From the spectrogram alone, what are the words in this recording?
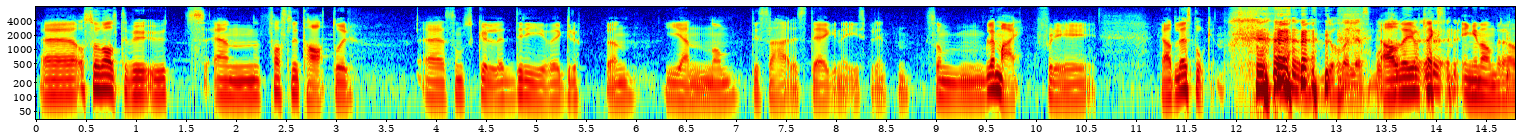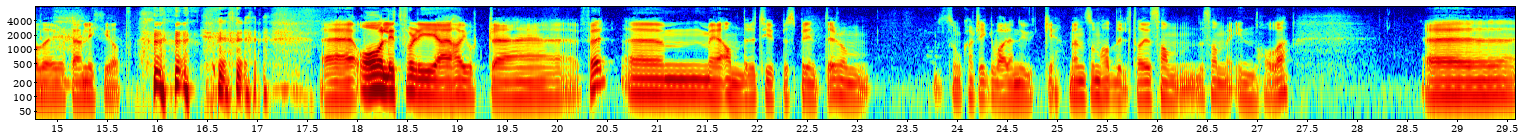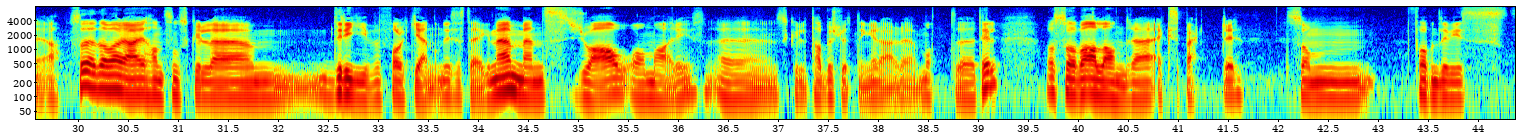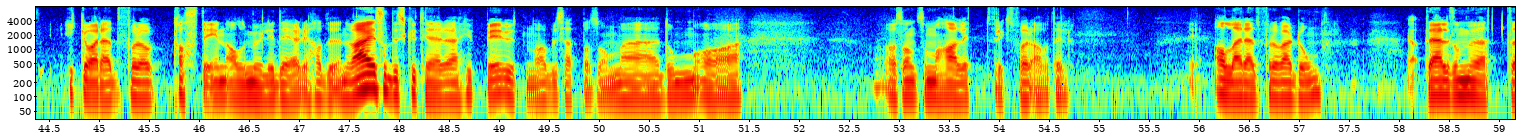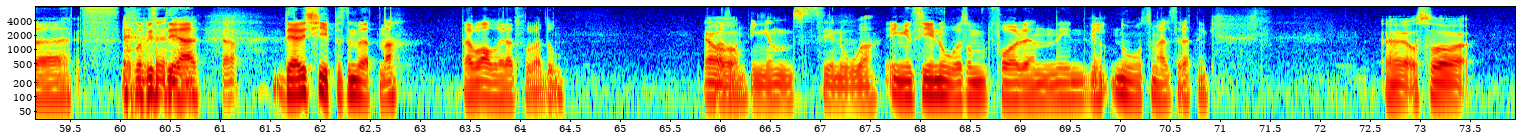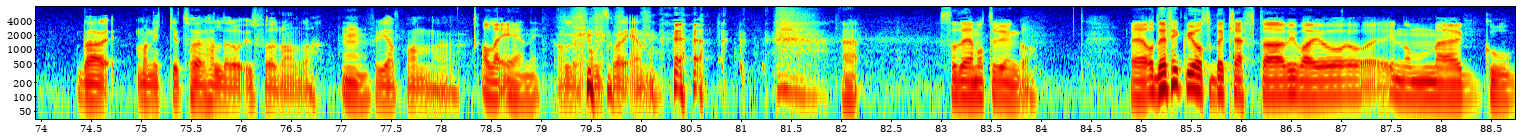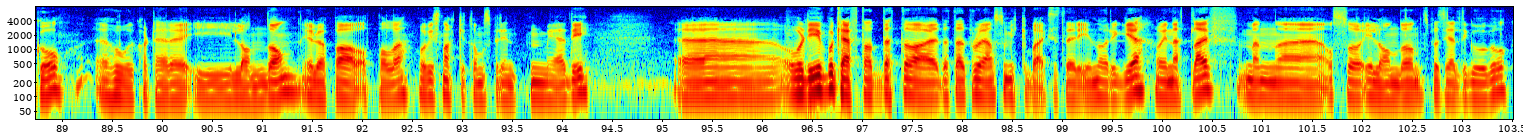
Eh, og så valgte vi ut en fasilitator eh, som skulle drive gruppen gjennom disse her stegene i sprinten. Som ble meg, fordi jeg hadde lest boken. Du hadde lest boken? Jeg hadde gjort leksen. Ingen andre hadde gjort den like godt. eh, og litt fordi jeg har gjort det før, eh, med andre typer sprinter som, som kanskje ikke var en uke, men som hadde litt av det samme, det samme innholdet. Eh, ja. Så da var jeg han som skulle mm, drive folk gjennom disse stegene, mens Joao og Mari eh, skulle ta beslutninger der det måtte til. Og så var alle andre eksperter som forhåpentligvis ikke var redd for å kaste inn alle mulige ideer de hadde underveis, og diskutere hyppig uten å bli sett på som eh, dum og, og sånn som man har litt frykt for av og til. Alle er redd for å være dum. Ja. Det er liksom møtets Altså hvis de er Ja. Det er de kjipeste møtene. Der hvor alle er redd for å være dum. Ja, og sånn. ingen sier noe. Ingen sier noe som får en i noen som helst retning. Uh, og så der man ikke tør heller å utfordre hverandre, Mm. fordi at man uh, Alle er enig. alle, alle skal være enige. Så det måtte vi unngå. Eh, og det fikk vi også bekrefta. Vi var jo innom eh, Google, eh, hovedkvarteret i London, i løpet av oppholdet, hvor vi snakket om sprinten med de. Eh, og hvor de bekrefta at dette, var, dette er et problem som ikke bare eksisterer i Norge og i Netlife, men også i London, spesielt i Google.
